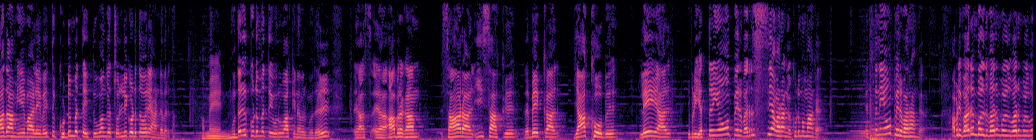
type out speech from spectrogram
ஆதாம் ஏவாளை வைத்து குடும்பத்தை துவங்க சொல்லி கொடுத்தவரே ஆண்டவர் தான் அமேன் முதல் குடும்பத்தை உருவாக்கினவர் முதல் ஆபிரகாம் சாராள் ஈசாக்கு ரெபேக்கால் யாக்கோபு லேயால் இப்படி எத்தனையோ பேர் வரிசையா வராங்க குடும்பமாக. எத்தனையோ பேர் வராங்க. அப்படி வரும்பொழுது வரும்பொழுது வரும்பொழுது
